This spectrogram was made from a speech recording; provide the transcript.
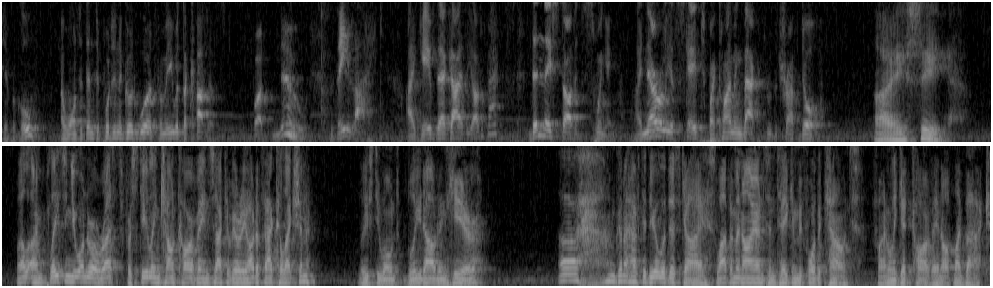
Typical. I wanted them to put in a good word for me with the cutters. But no, they lied. I gave their guy the artifacts, then they started swinging. I narrowly escaped by climbing back through the trap door. I see. Well, I'm placing you under arrest for stealing Count Carvain's Akaviri artifact collection. At least you won't bleed out in here. Uh, I'm gonna have to deal with this guy, slap him in irons and take him before the Count. Finally get Carvain off my back.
